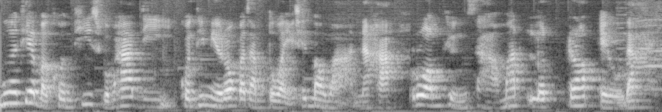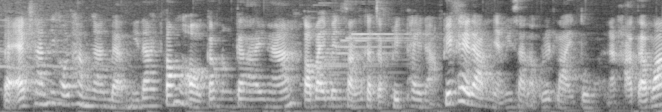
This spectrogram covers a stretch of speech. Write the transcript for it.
เมื่อเทียบกับคนที่สุขภาพดี คนที่มีโรคประจำตัวอย่างเช่นเบาหวานนะคะ รวมถึงสามารถลดรอบเอวได้ แต่แอคชั่นที่เขาทำงานแบบนี้ได้ต้องออกกำลังกายนะ ต่อไปเป็นสารกัดจากพริกไทยดำพริกไทยดำเนี่ยมีสารออกฤทธิ์หลายตัวนะคะ แต่ว่า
